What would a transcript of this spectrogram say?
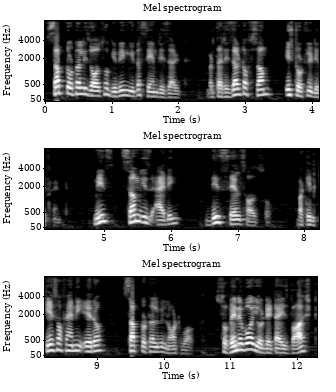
Subtotal is also giving me the same result, but the result of sum is totally different. Means sum is adding these cells also. But in case of any error, subtotal will not work. So whenever your data is vast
